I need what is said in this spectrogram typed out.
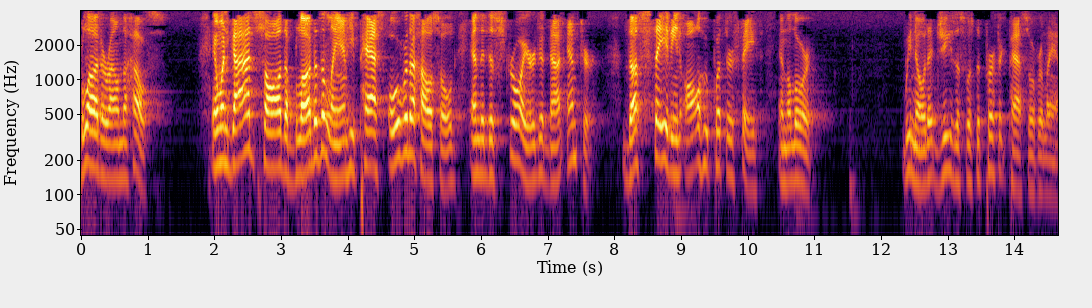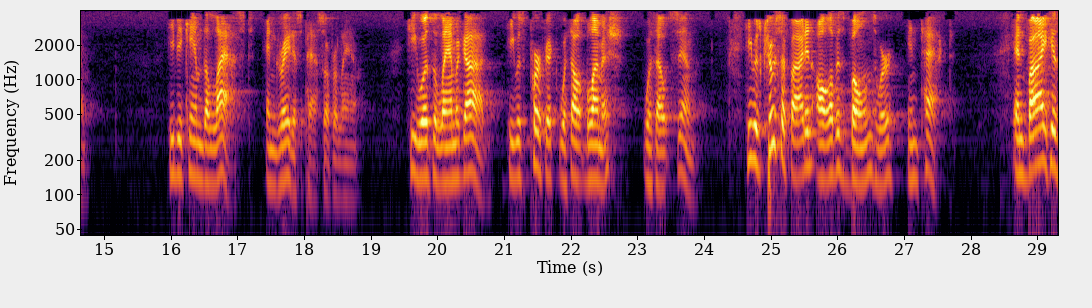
blood around the house. And when God saw the blood of the lamb, he passed over the household, and the destroyer did not enter, thus saving all who put their faith in the Lord. We know that Jesus was the perfect Passover lamb. He became the last and greatest Passover lamb. He was the Lamb of God. He was perfect, without blemish, without sin. He was crucified, and all of his bones were intact. And by his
